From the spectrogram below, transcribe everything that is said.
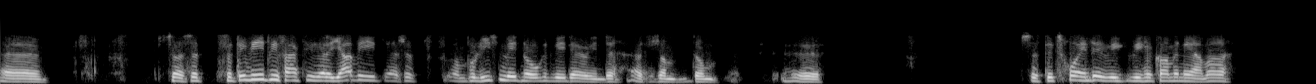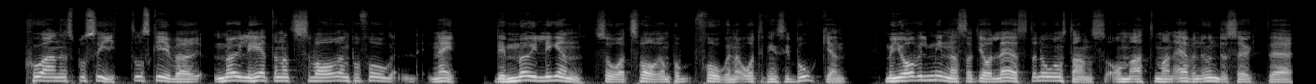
øh, så, så, så det ved vi faktisk, eller jeg ved, altså om polisen ved noget, ved jeg jo ikke. Altså som de, øh, så det tror jeg ikke, vi, vi kan komme nærmere. Juan Esposito skriver möjligheten att svaren på frågor... Nej, det är möjligen så att svaren på frågorna återfinns i boken. Men jag vill minnas att jag läste någonstans om att man även undersökte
